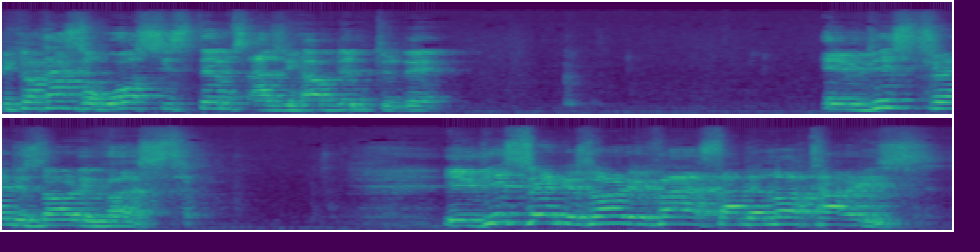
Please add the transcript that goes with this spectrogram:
Because that's the world systems as we have them today if this trend is not reversed, if this trend is not reversed and the Lord tarries,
